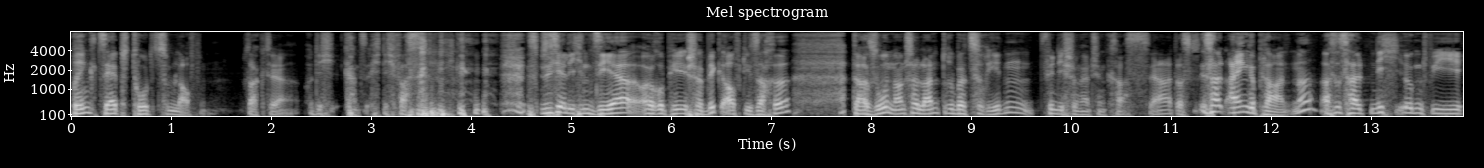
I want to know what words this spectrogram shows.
bringt selbst Tod zum Laufen sagt er. Und ich kann es echt nicht fassen. ist sicherlich ein sehr europäischer Blick auf die Sache. Da so nonchalant drüber zu reden, finde ich schon ganz schön krass. Ja, das ist halt eingeplant, ne? Das ist halt nicht irgendwie,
